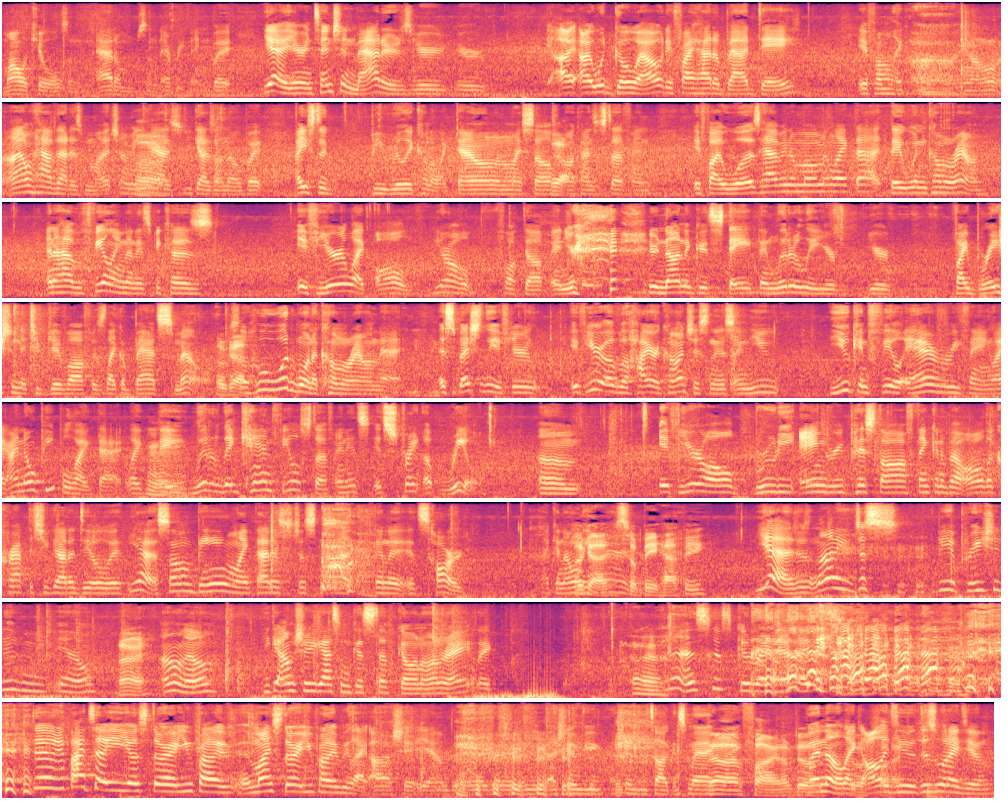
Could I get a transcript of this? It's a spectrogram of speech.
molecules and atoms and everything. But yeah, your intention matters. Your your. I, I would go out if I had a bad day. If I'm like, oh, you know, I don't have that as much. I mean, you uh-huh. guys, you guys don't know, but I used to be really kind of like down on myself Yeah. and all kinds of stuff. And if I was having a moment like that, they wouldn't come around. And I have a feeling that it's because if you're like all you're all fucked up and you're you're not in a good state, then literally your your vibration that you give off is like a bad smell. Okay. So who would want to come around that? Mm-hmm. Especially if you're if you're of a higher consciousness and you you can feel everything. Like I know people like that. Like they literally they can feel stuff and it's it's straight up real. Um, if you're all broody, angry, pissed off, thinking about all the crap that you got to deal with, yeah, some being like that is just not gonna. It's hard. I can only. okay. So be happy. Yeah, just not even just be appreciative, and you know, All right. I don't know. You got, I'm sure you got some good stuff going on, right? Like. Yeah, it's, it's good right now. Dude, if I tell you your story, you probably my story, you probably be like, "Oh shit, yeah, I'm doing way better than you. I shouldn't be, I shouldn't be talking smack." No, I'm fine. I'm doing. But no, like doing all I do, this is what I do.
